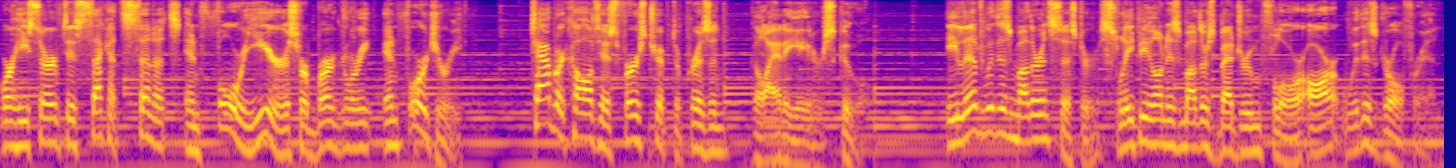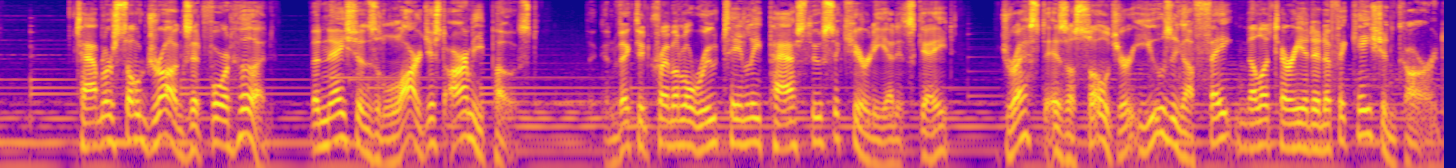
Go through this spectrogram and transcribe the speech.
where he served his second sentence in four years for burglary and forgery. Tabler called his first trip to prison Gladiator School. He lived with his mother and sister, sleeping on his mother's bedroom floor or with his girlfriend. Tabler sold drugs at Fort Hood, the nation's largest army post. The convicted criminal routinely passed through security at its gate, dressed as a soldier using a fake military identification card.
